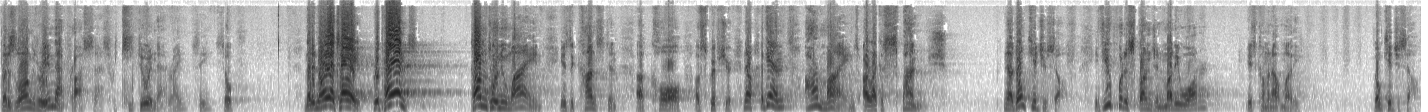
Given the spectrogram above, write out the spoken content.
But as long as we're in that process, we keep doing that, right? See? So, metanoia repent! Come to a new mind is the constant uh, call of Scripture. Now, again, our minds are like a sponge. Now, don't kid yourself. If you put a sponge in muddy water, it's coming out muddy. Don't kid yourself.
